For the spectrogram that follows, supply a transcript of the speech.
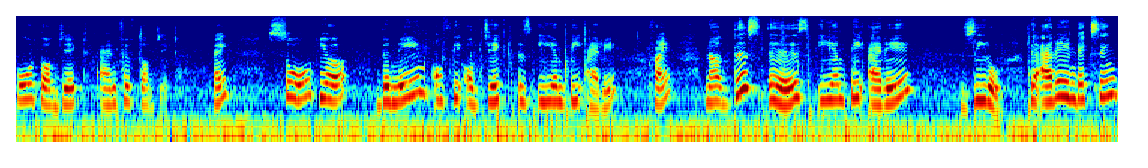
fourth object and fifth object right? So here the name of the object is emp array. Fine. Now this is emp array 0 the array indexing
